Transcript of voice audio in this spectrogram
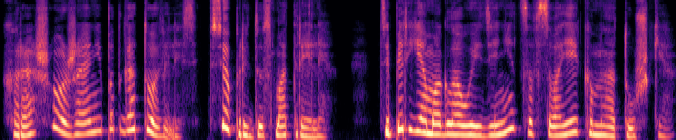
Хорошо же они подготовились, все предусмотрели. Теперь я могла уединиться в своей комнатушке.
